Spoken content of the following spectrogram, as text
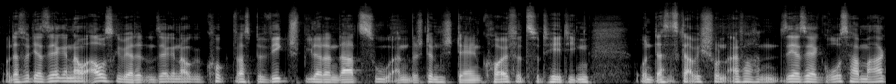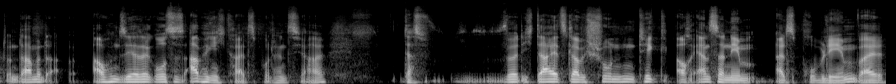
Und das wird ja sehr genau ausgewertet und sehr genau geguckt, was bewegt Spieler dann dazu, an bestimmten Stellen Käufe zu tätigen. Und das ist, glaube ich, schon einfach ein sehr, sehr großer Markt und damit auch ein sehr, sehr großes Abhängigkeitspotenzial. Das würde ich da jetzt, glaube ich, schon einen Tick auch ernster nehmen als Problem, weil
